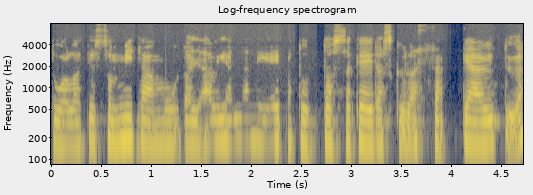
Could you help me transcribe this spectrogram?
tuolla, että jos on mitään muuta jäljellä, niin eipä tule tuossa Keidaskylässä käytyä.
